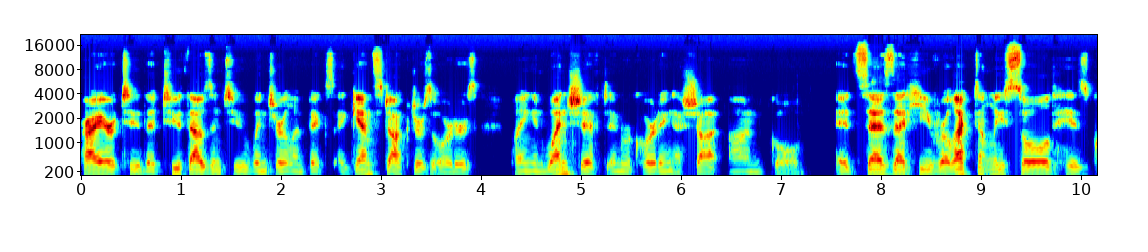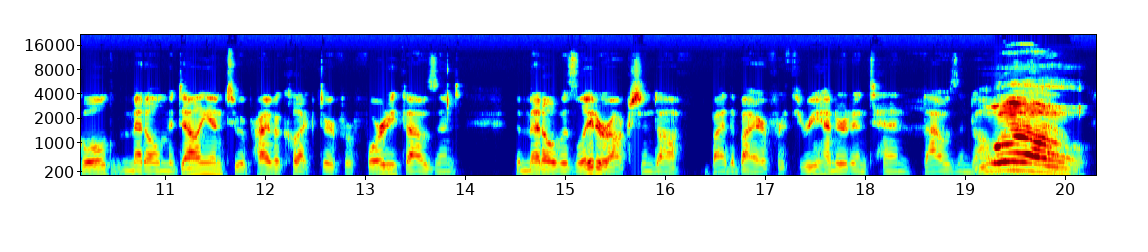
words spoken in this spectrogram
prior to the 2002 Winter Olympics against doctor's orders, playing in one shift and recording a shot on goal. It says that he reluctantly sold his gold medal medallion to a private collector for 40,000. The medal was later auctioned off by the buyer for $310,000. Whoa.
